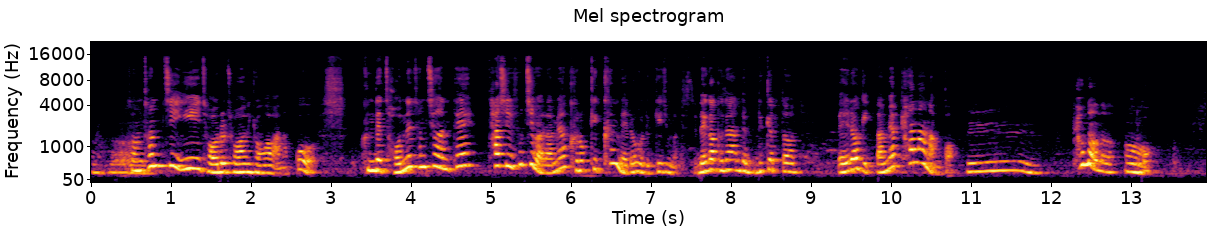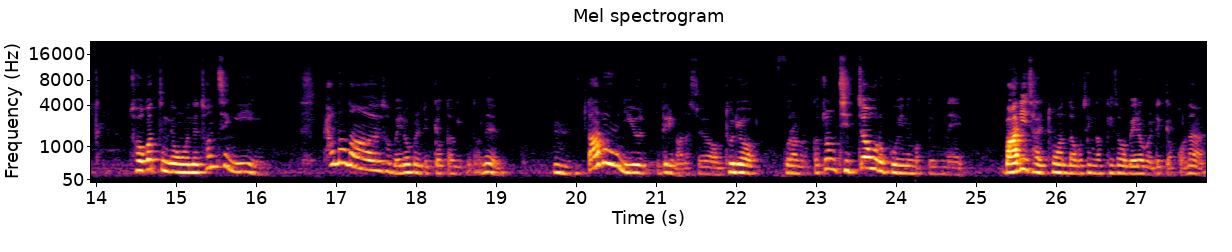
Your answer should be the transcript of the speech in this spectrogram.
어, 전 천칭이 저를 좋아하는 경우가 많았고 근데 저는 천칭한테 사실 솔직히 말하면 그렇게 큰 매력을 느끼지 못했어요. 내가 그 사람한테 느꼈던 매력이 있다면 편안한 거. 음, 편안한 어. 거? 저 같은 경우는 천칭이 편안해서 매력을 느꼈다기보다는 음, 다른 이유들이 많았어요. 도리어 뭐라 그럴까 좀 지적으로 보이는 것 때문에 말이 잘 통한다고 생각해서 매력을 느꼈거나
